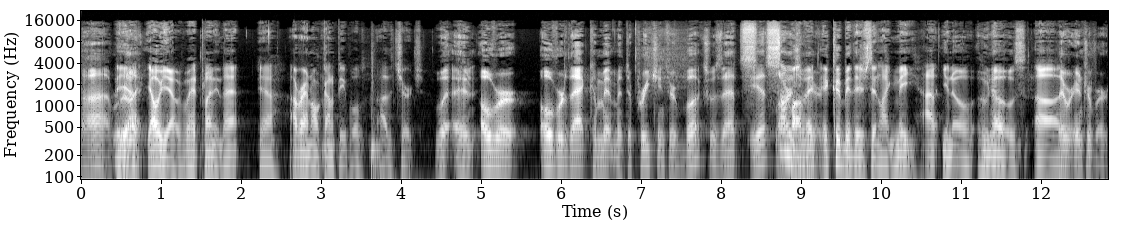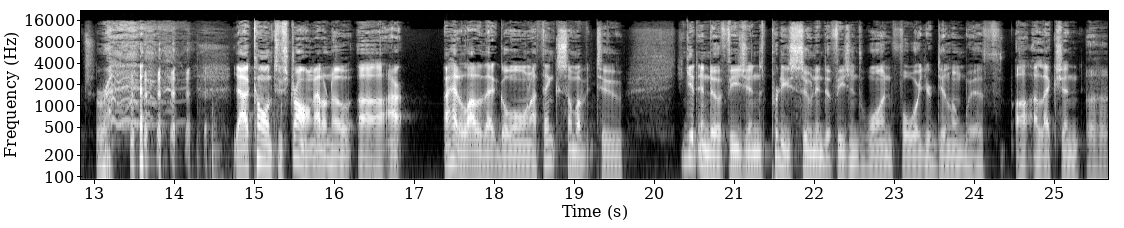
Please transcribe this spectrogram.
ah, really? Yeah. Oh yeah, we had plenty of that. Yeah, I ran all kind of people out of the church. Well, And over over that commitment to preaching through books was that it? Some of it, or- it could be they just didn't like me. I, you know, who knows? Uh, they were introverts. Right. yeah, I come on too strong. I don't know. Uh, I I had a lot of that go on. I think some of it too. You get into Ephesians pretty soon into Ephesians one four. You're dealing with uh, election, Uh-huh.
